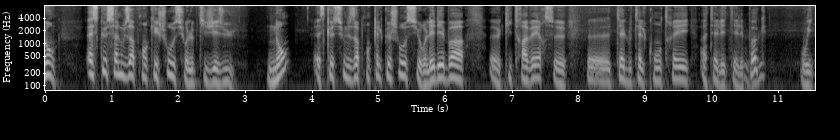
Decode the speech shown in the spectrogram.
Donc, est-ce que ça nous apprend quelque chose sur le petit Jésus? Non. Est-ce que ça nous apprend quelque chose sur les débats euh, qui traversent euh, telle ou telle contrée à telle et telle époque? Mmh. Oui.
